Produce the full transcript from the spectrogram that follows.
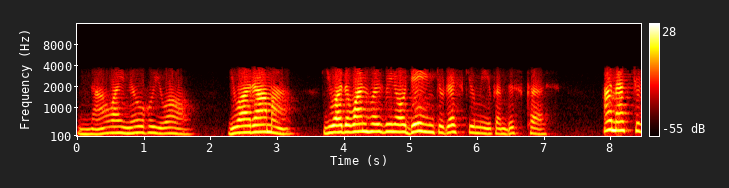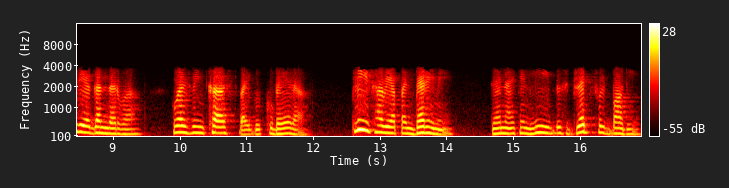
now I know who you are. You are Rama. You are the one who has been ordained to rescue me from this curse. I'm actually a Gandharva who has been cursed by Kubera. Please hurry up and bury me. Then I can leave this dreadful body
